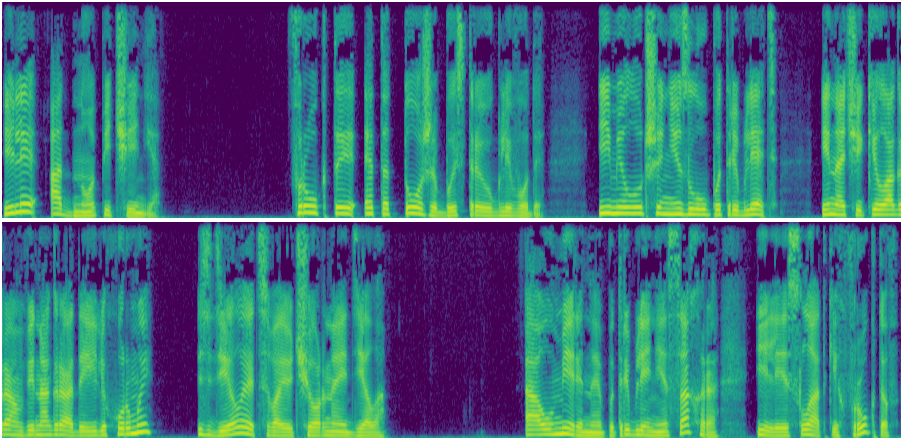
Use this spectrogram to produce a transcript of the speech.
или одно печенье. Фрукты — это тоже быстрые углеводы. Ими лучше не злоупотреблять, иначе килограмм винограда или хурмы сделает свое черное дело. А умеренное потребление сахара или сладких фруктов,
